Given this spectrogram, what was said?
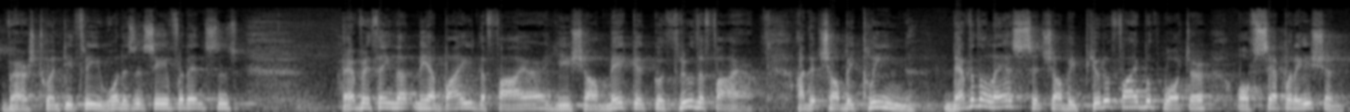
Verse 23, what does it say, for instance? Everything that may abide the fire, ye shall make it go through the fire, and it shall be clean. Nevertheless, it shall be purified with water of separation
